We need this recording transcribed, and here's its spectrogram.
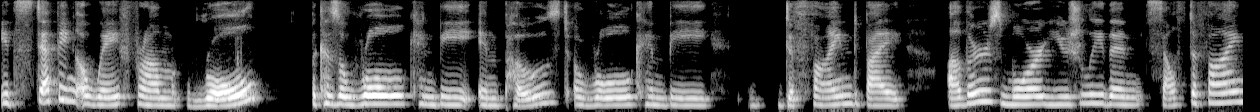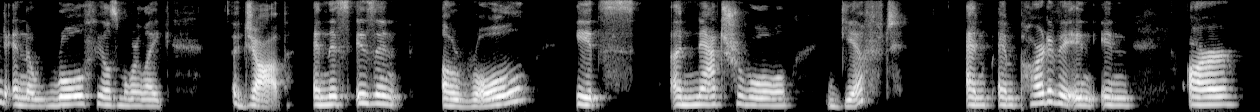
it's stepping away from role because a role can be imposed, a role can be defined by others more usually than self-defined, and the role feels more like a job. And this isn't a role, it's a natural gift. And and part of it in in our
